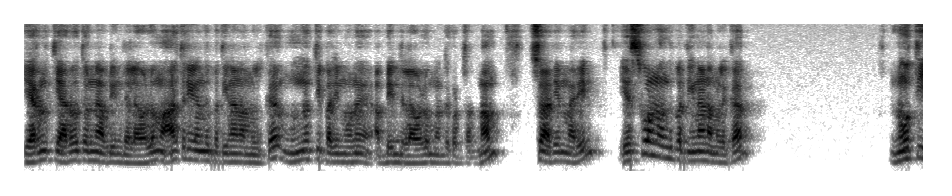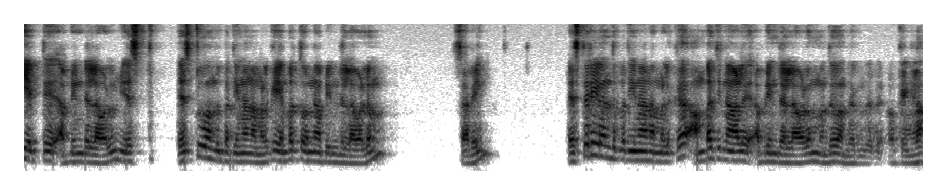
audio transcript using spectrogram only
இரநூத்தி அறுபத்தொன்னு அப்படின்ற லெவலும் ஆர் த்ரீ வந்து பார்த்தீங்கன்னா நம்மளுக்கு முந்நூற்றி பதிமூணு அப்படின்ற லெவலும் வந்து கொடுத்துருந்தோம். ஸோ அதே மாதிரி எஸ் ஒன் வந்து பார்த்தீங்கன்னா நம்மளுக்கு நூற்றி எட்டு அப்படின்ற லெவலும் எஸ் எஸ் டூ வந்து பார்த்தீங்கன்னா நம்மளுக்கு எண்பத்தொன்று அப்படின்ற லெவலும் சாரி எஸ் த்ரீ வந்து பார்த்தீங்கன்னா நம்மளுக்கு ஐம்பத்தி நாலு அப்படின்ற லெவலும் வந்து வந்திருந்தது ஓகேங்களா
